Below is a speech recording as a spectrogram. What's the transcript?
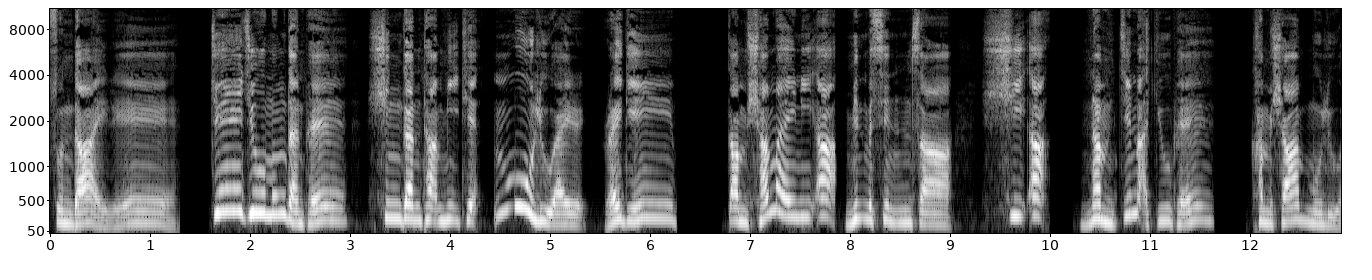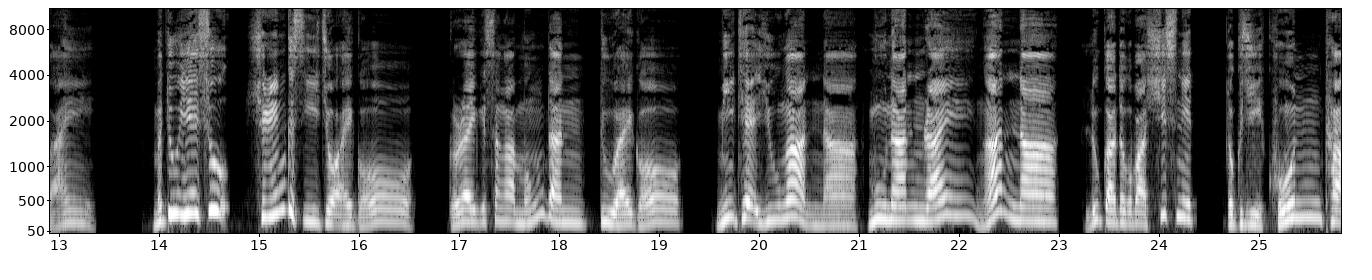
สุนได้เรเจจูมุงดันเพชิงกันทามีเทมูลูไอไรดิมกำช้ำไอนีอะมิดมสินซาชีอะนำจินอะคิวเพคำช้ำมูลูไอมาดูเยซูชริงกสีจอไอโกกระไรก็สังะมุงดันดูไอโกมีเทอยู่งานนา มูนานไร งานนา ลูกาตกบาชิสนิด ตกจีคุณทะ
